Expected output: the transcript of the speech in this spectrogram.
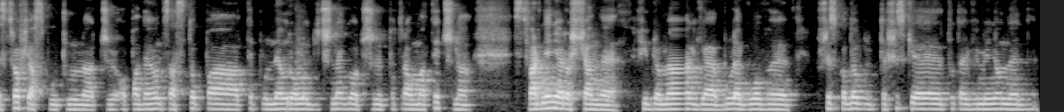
dystrofia współczulna czy opadająca stopa typu neurologicznego czy potraumatyczna, stwardnienia rozsiane, fibromialgia, bóle głowy, wszystko dobrze, te wszystkie tutaj wymienione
